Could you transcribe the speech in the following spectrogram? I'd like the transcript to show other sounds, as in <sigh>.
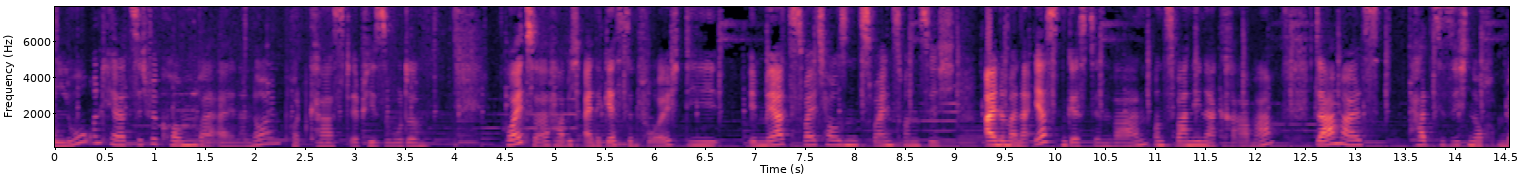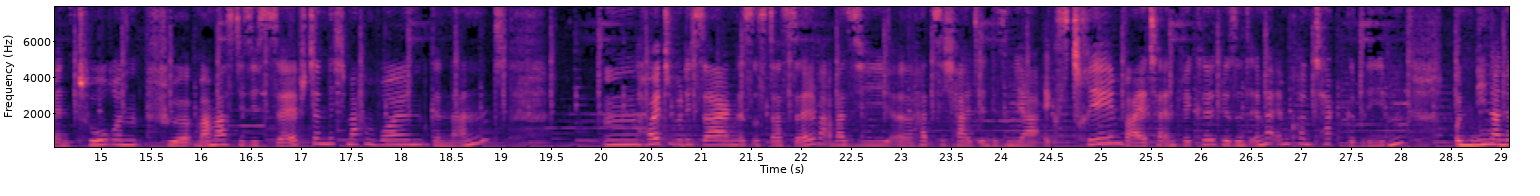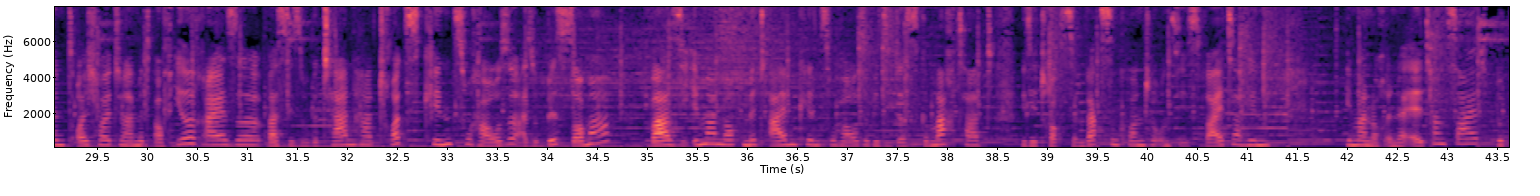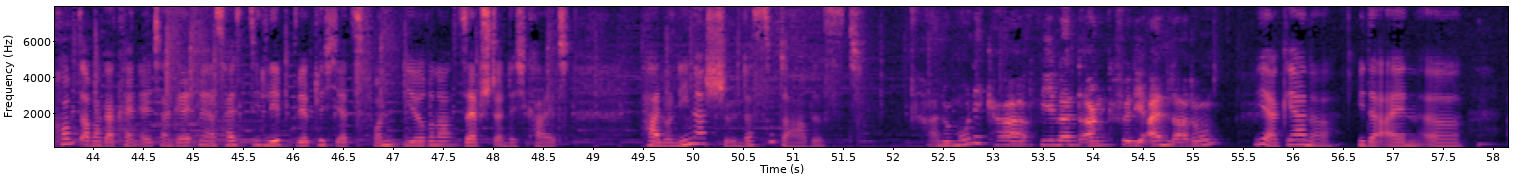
Hallo und herzlich willkommen bei einer neuen Podcast-Episode. Heute habe ich eine Gästin für euch, die im März 2022 eine meiner ersten Gästinnen war, und zwar Nina Kramer. Damals hat sie sich noch Mentorin für Mamas, die sich selbstständig machen wollen, genannt. Mm, heute würde ich sagen, es ist dasselbe, aber sie äh, hat sich halt in diesem Jahr extrem weiterentwickelt. Wir sind immer im Kontakt geblieben und Nina nimmt euch heute mal mit auf ihre Reise, was sie so getan hat, trotz Kind zu Hause, also bis Sommer war sie immer noch mit einem Kind zu Hause, wie sie das gemacht hat, wie sie trotzdem wachsen konnte und sie ist weiterhin immer noch in der Elternzeit, bekommt aber gar kein Elterngeld mehr. Das heißt, sie lebt wirklich jetzt von ihrer Selbstständigkeit. Hallo Nina, schön, dass du da bist. Hallo Monika, vielen Dank für die Einladung. Ja, gerne. Wieder ein, äh,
